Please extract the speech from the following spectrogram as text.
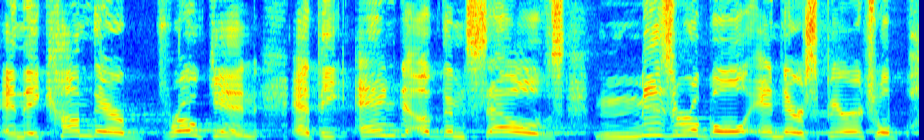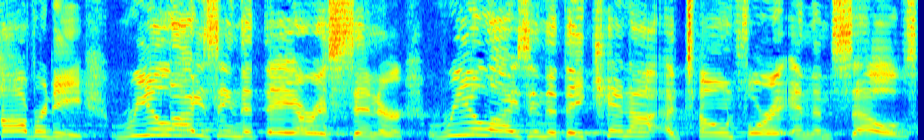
and they come there broken at the end of themselves, miserable in their spiritual poverty, realizing that they are a sinner, realizing that they cannot atone for it in themselves,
